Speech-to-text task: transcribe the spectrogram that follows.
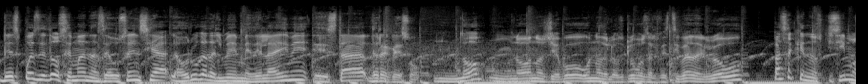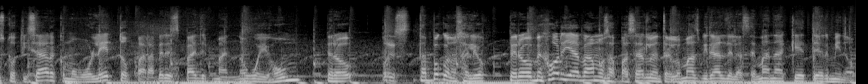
Después de dos semanas de ausencia, la oruga del meme de la M está de regreso. No, no nos llevó uno de los globos del Festival del Globo. Pasa que nos quisimos cotizar como boleto para ver Spider-Man No Way Home, pero pues tampoco nos salió. Pero mejor ya vamos a pasarlo entre lo más viral de la semana que terminó.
